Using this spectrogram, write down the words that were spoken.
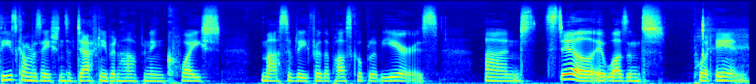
these conversations have definitely been happening quite massively for the past couple of years, and still it wasn't put in.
